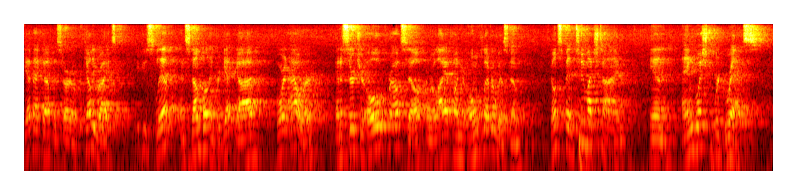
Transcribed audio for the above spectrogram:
Get back up and start over. Kelly writes if you slip and stumble and forget God for an hour and assert your old proud self and rely upon your own clever wisdom, don't spend too much time in anguished regrets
